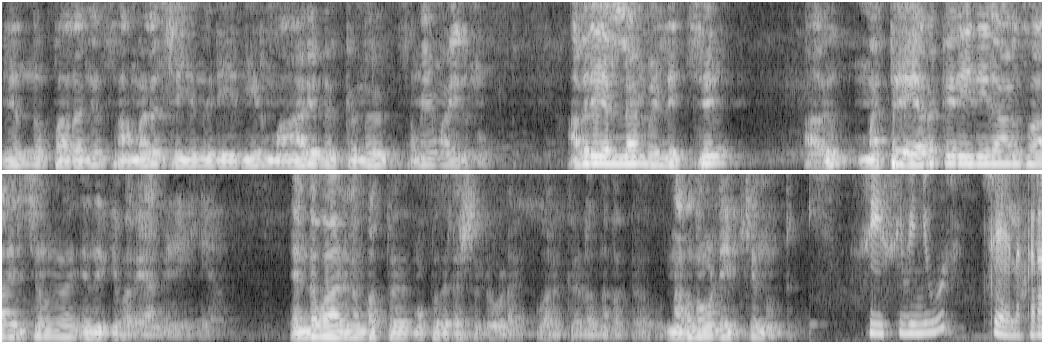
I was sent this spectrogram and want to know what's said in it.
എന്ന് പറഞ്ഞ് സമരം ചെയ്യുന്ന രീതിയിൽ മാറി നിൽക്കുന്ന ഒരു സമയമായിരുന്നു. അവരെയെല്ലാം വിളിച്ച് അത് മറ്റേതൊക്കെ രീതിയിലാണ് സ്വാധീനിച്ചതെന്ന് എനിക്ക് പറയാൻ കഴിയില്ല. എന്റെ വാർഡിലും പത്ത് മുപ്പത് ലക്ഷം രൂപയുടെ വർക്കുകൾ നടന്നുകൊണ്ടിരിക്കുന്നുണ്ട്. C C V news Chelakkara.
